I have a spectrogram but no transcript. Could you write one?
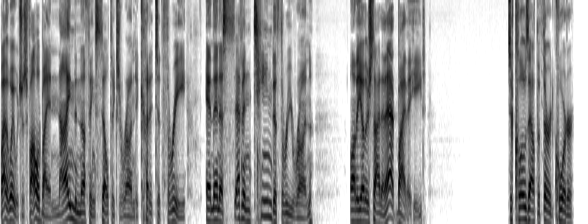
By the way, which was followed by a 9 to nothing Celtics run to cut it to 3 and then a 17 to 3 run on the other side of that by the Heat to close out the third quarter.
